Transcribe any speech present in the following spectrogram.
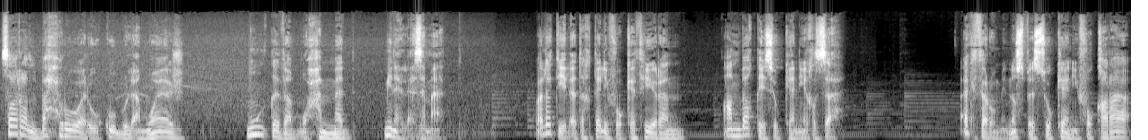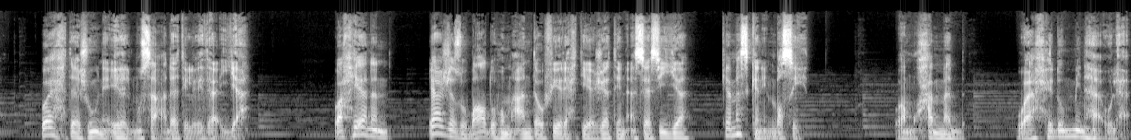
صار البحر وركوب الأمواج منقذ محمد من الأزمات والتي لا تختلف كثيرا عن باقي سكان غزة. أكثر من نصف السكان فقراء ويحتاجون إلى المساعدات الغذائية. وأحيانا يعجز بعضهم عن توفير احتياجات أساسية كمسكن بسيط. ومحمد واحد من هؤلاء.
